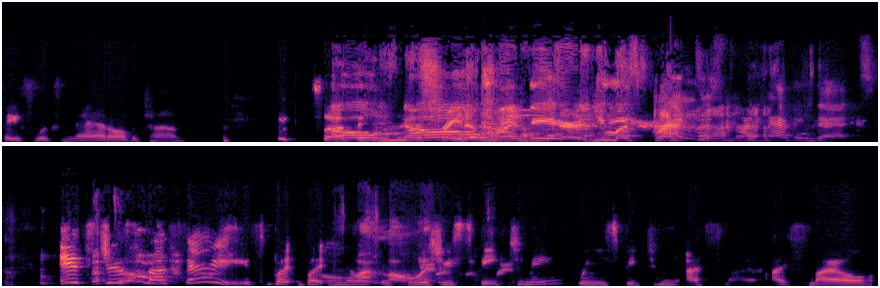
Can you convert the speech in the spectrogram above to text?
face looks mad all the time. so oh no, afraid of my dear, you must practice not having that. It's just my face, but but you oh, know, as soon as you speak to me, when you speak to me, I smile. I smile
